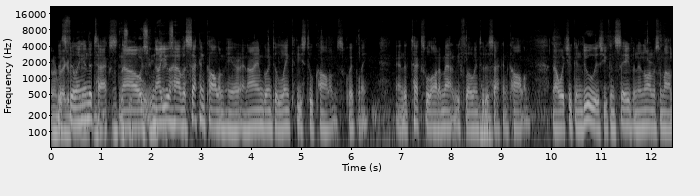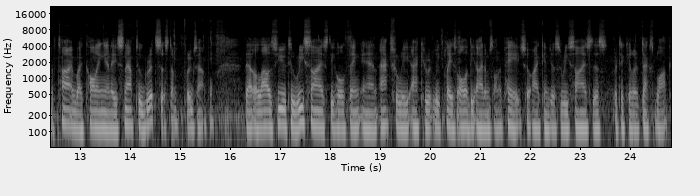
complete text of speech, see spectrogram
on it's filling in the text. Okay, so now placing the now you have a second column here, and I am going to link these two columns quickly. And the text will automatically flow into Mm-hmm. the second column. Now what you can do is you can save an enormous amount of time by calling in a snap to grid system, for example, that allows you to resize the whole thing and actually accurately place all of the items on a page. So I can just resize this particular text block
